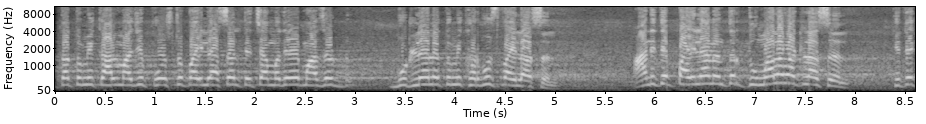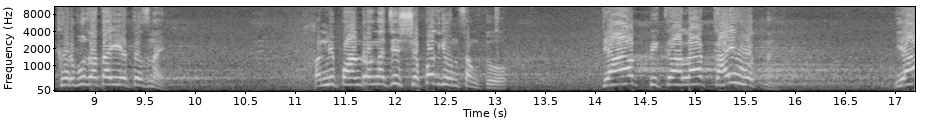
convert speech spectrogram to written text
आता तुम्ही काल माझी पोस्ट पाहिली असेल त्याच्यामध्ये माझं बुडलेलं तुम्ही खरबूज पाहिलं असेल. आणि ते पाहिल्यानंतर तुम्हाला वाटलं असेल की ते खरबूज आता येतच नाही. पण मी पांडुरंगाची शपथ घेऊन सांगतो त्या पिकाला काही होत नाही. या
